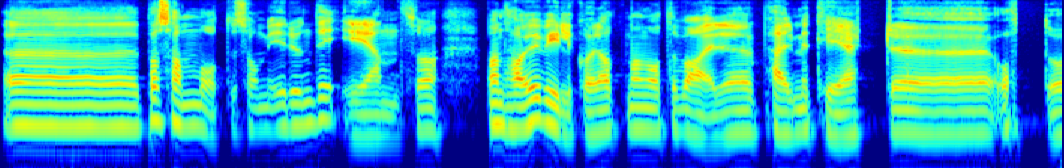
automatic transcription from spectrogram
Uh, på samme måte som i runde én. Så man har jo vilkår at man måtte være permittert uh, 8,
